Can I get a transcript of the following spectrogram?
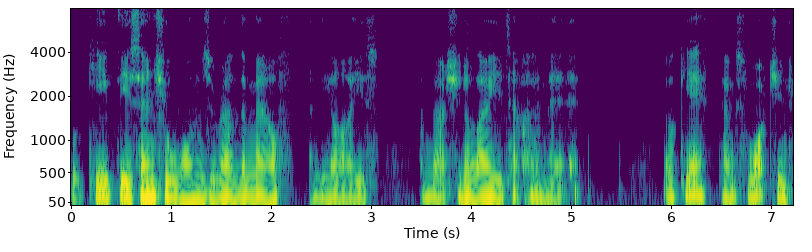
but keep the essential ones around the mouth and the eyes, and that should allow you to animate it. Okay, thanks for watching.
